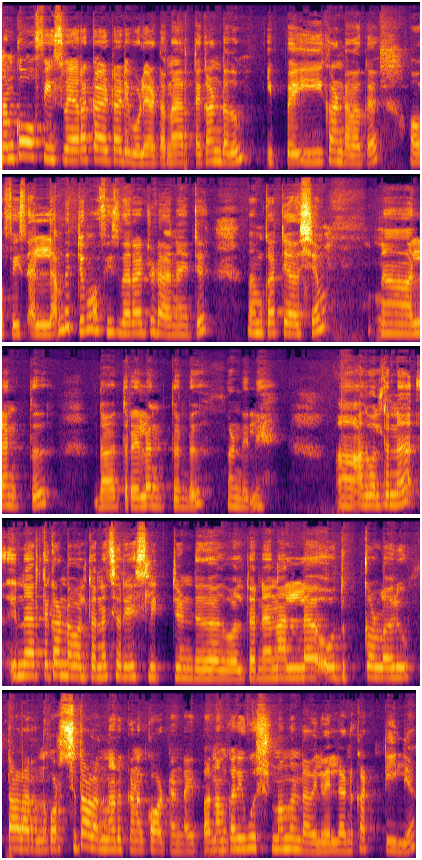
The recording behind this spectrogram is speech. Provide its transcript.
നമുക്ക് ഓഫീസ് വെയർ ഒക്കെ ആയിട്ട് അടിപൊളിയാട്ടോ നേരത്തെ കണ്ടതും ഇപ്പം ഈ കണ്ടതൊക്കെ ഓഫീസ് എല്ലാം പറ്റും ഓഫീസ് വെയർ ആയിട്ട് ഇടാനായിട്ട്. നമുക്ക് അത്യാവശ്യം ലെങ്ത്ത് ഇതാ ഇത്രയും ലെങ്ത്ത് ഉണ്ട് കണ്ടില്ലേ? അതുപോലെ തന്നെ നേരത്തെ കണ്ട പോലെ തന്നെ ചെറിയ സ്ലിറ്റ് ഉണ്ട് അതുപോലെ തന്നെ നല്ല ഒതുക്കുള്ള ഒരു തളർന്ന് കുറച്ച് തളർന്ന് എടുക്കണ കോട്ടൺ ടൈപ്പ് നമുക്കത് ഉഷ്ണമൊന്നും ഉണ്ടാവില്ല വല്ലാണ്ട് കട്ടിയില്ല.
